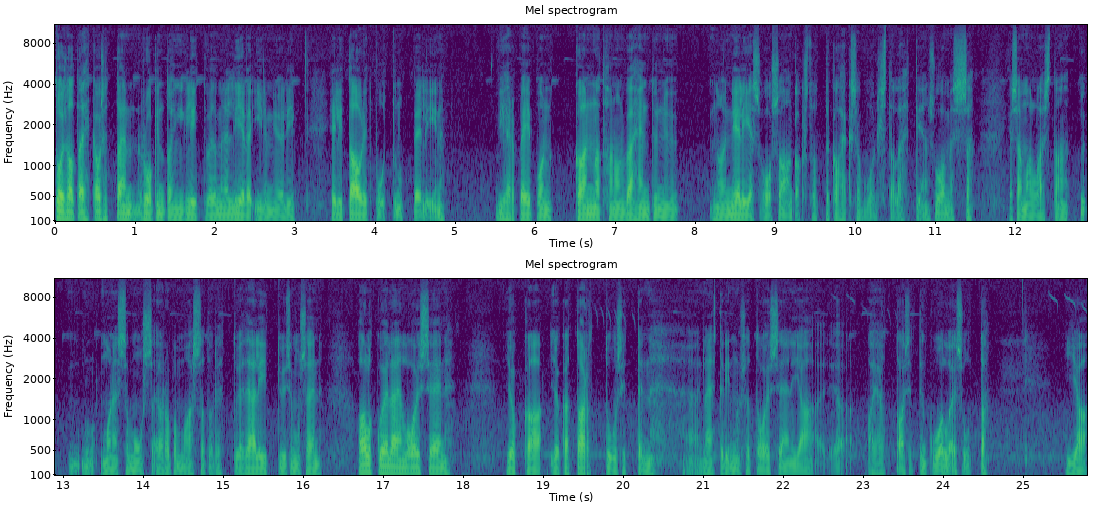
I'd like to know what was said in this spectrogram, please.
toisaalta ehkä osittain ruokintoihin liittyvä tämmöinen lieveilmiö, eli, eli taudit puuttunut peliin. Viherpeipon kannathan on vähentynyt noin neljäs osaan 2008 vuodesta lähtien Suomessa, ja samanlaista on monessa muussa Euroopan maassa todettu. Ja tämä liittyy semmoiseen alkueläinloiseen, joka, joka tarttuu sitten näistä linnuista toiseen ja, ja aiheuttaa sitten kuolleisuutta. Ja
